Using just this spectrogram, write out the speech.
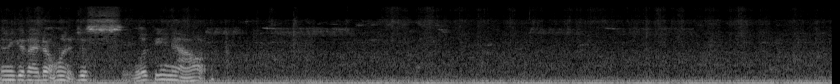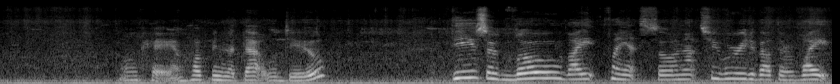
And again, I don't want it just slipping out. Okay, I'm hoping that that will do. These are low light plants, so I'm not too worried about their light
